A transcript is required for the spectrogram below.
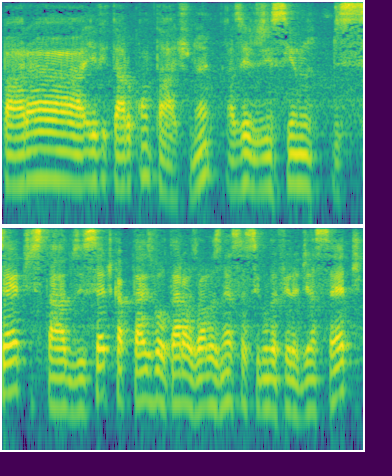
para evitar o contágio. Né? As redes de ensino de sete estados e sete capitais voltaram às aulas nesta segunda-feira, dia 7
